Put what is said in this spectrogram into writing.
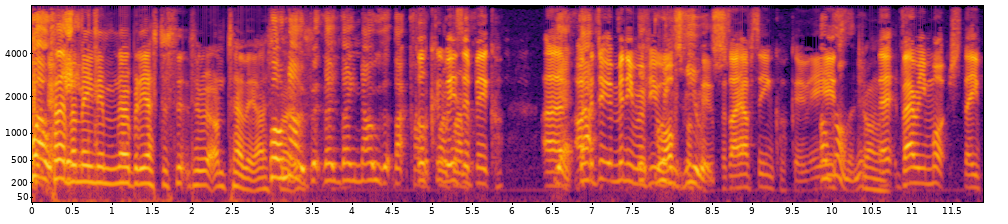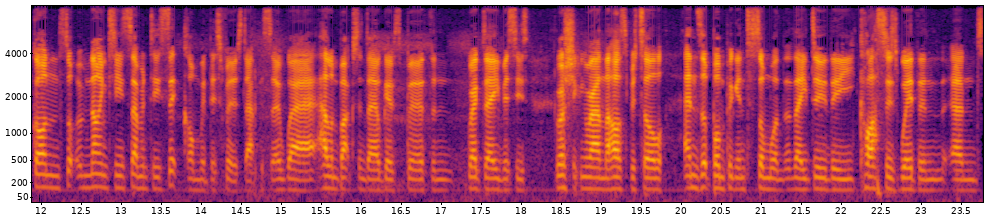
Well, clever it- meaning nobody has to sit through it on telly. I Well, suppose. no, but they, they know that that kind Cuckoo of program... is a big. Um, Yeah, I could do a mini review of brings Cuckoo because I have seen Cuckoo. It Oh, is- on then, yeah. Go on. they're very much they've gone sort of 1970s sitcom with this first episode where Helen Baxendale gives birth and Greg Davies is rushing around the hospital, ends up bumping into someone that they do the classes with, and and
